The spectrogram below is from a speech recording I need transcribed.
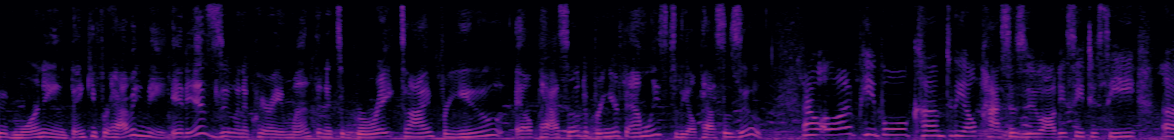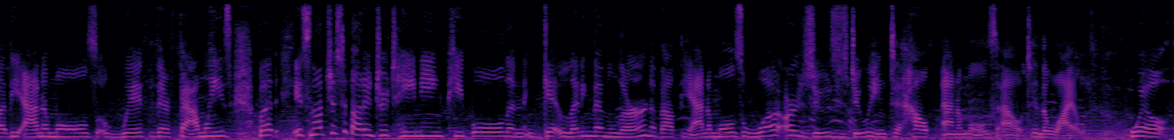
Good morning. Thank you for having me. It is Zoo and Aquarium Month, and it's a great time for you, El Paso, to bring your families to the El Paso Zoo. Now, a lot of people come to the El Paso Zoo, obviously, to see uh, the animals with their families, but it's not just about entertaining people and get letting them learn about the animals. What are zoos doing to help animals out in the wild? Well,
